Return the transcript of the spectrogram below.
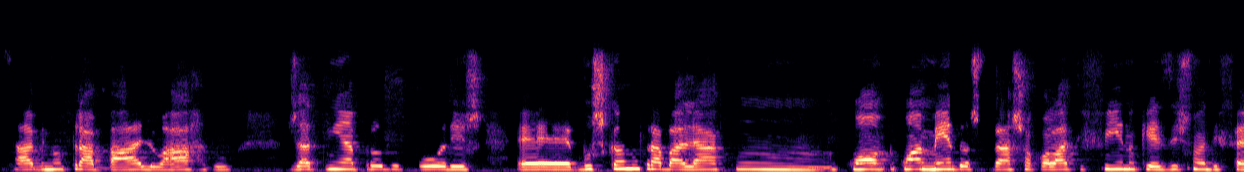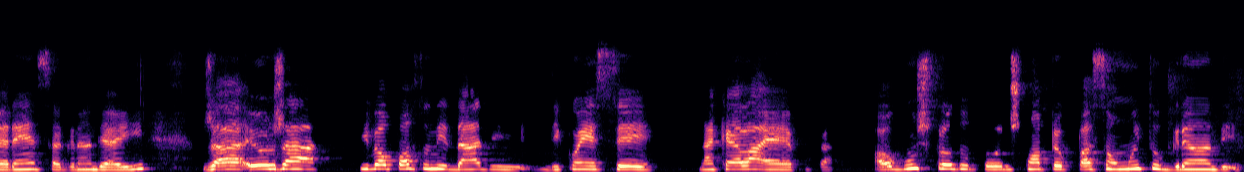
sabe, no trabalho árduo, já tinha produtores é, buscando trabalhar com, com, com amêndoas para chocolate fino, que existe uma diferença grande aí. Já, eu já tive a oportunidade de conhecer, naquela época, alguns produtores com uma preocupação muito grande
